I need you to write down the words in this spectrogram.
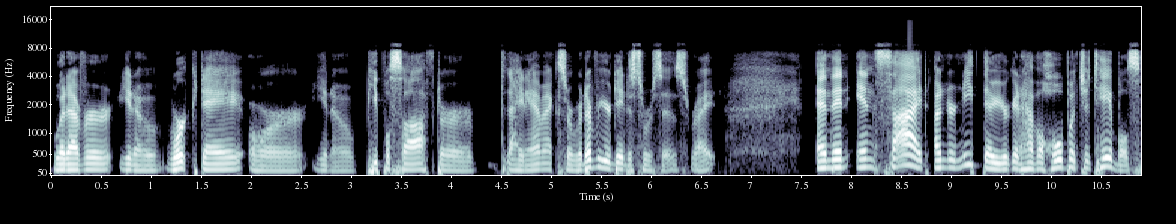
whatever, you know, Workday or, you know, PeopleSoft or Dynamics or whatever your data source is, right? And then inside, underneath there, you're going to have a whole bunch of tables.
